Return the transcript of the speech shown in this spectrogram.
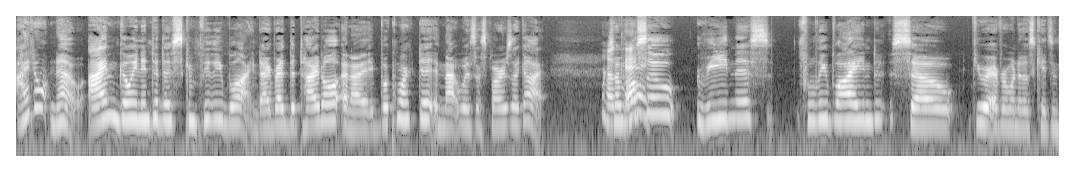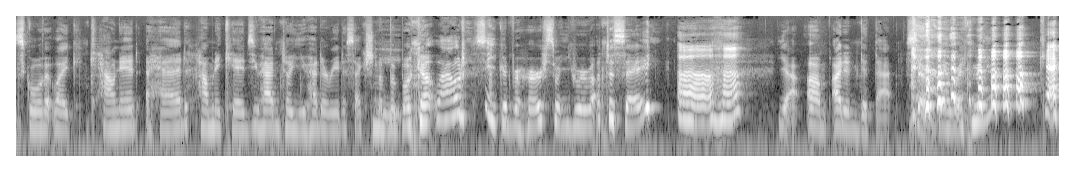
I don't know. I'm going into this completely blind. I read the title and I bookmarked it, and that was as far as I got. Okay. So I'm also reading this fully blind. So if you were ever one of those kids in school that like counted ahead how many kids you had until you had to read a section of the book out loud so you could rehearse what you were about to say. Uh huh. Yeah, um, I didn't get that. So bear with me. Okay,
